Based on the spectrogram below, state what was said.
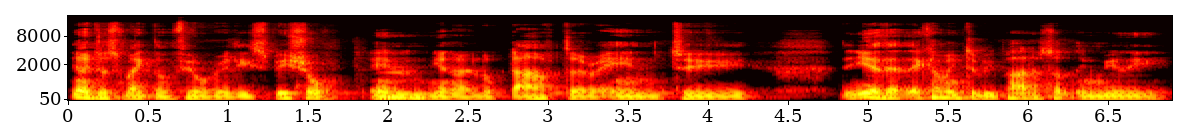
you know, just make them feel really special and, you know, looked after and to yeah, that they're coming to be part of something really,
